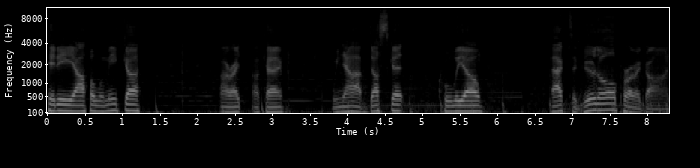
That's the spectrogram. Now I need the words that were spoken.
Pity Alpha Lumika. Alright, okay. We now have Dusket, Coolio. Back to good old Protagon.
